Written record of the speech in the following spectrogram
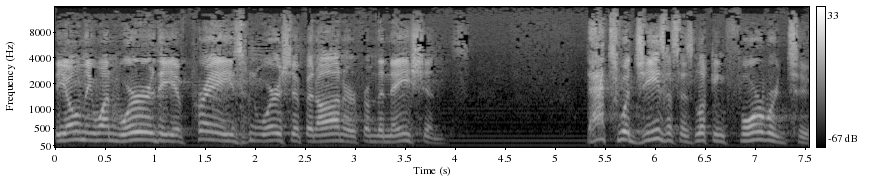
the only one worthy of praise and worship and honor from the nations. That's what Jesus is looking forward to.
